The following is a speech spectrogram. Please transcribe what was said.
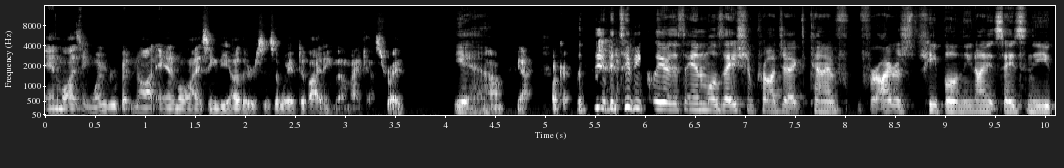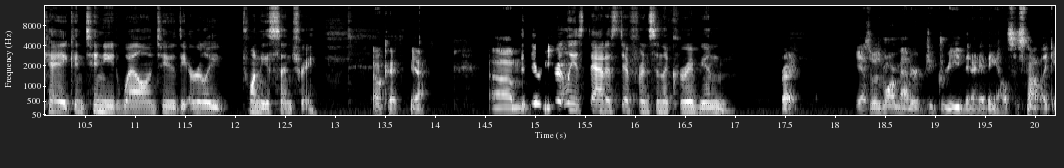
animalizing one group but not animalizing the others is a way of dividing them, I guess, right? Yeah. Um, yeah. Okay. But to, but to, be clear, this animalization project, kind of for Irish people in the United States and the UK, continued well into the early 20th century. Okay. Yeah. Um, but there's certainly a status difference in the Caribbean. Right. Yeah, so it was more a matter of degree than anything else. It's not like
